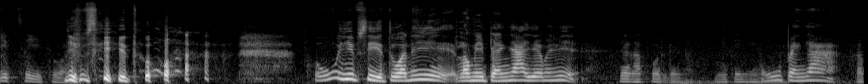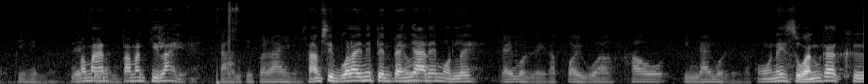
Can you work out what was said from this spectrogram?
ยี่สิบสี่ตัว24ตัวโอ้ยี่สี่ตัวนี่เรามีแปลงหญ้าเยอะไหมพี่เนี่ยครับหมดเลยครับนี่ที่เห็นโอ้แปลงหญ้าครับที่เห็นนะประมาณประมาณกี่ไร่สามสิบกว่าไร่ครับ30กว่าไร่นี่เป็นแปลงหญ้าได้หมดเลยได้หมดเลยครับ ปล่อยวัวเข้ากินได้หมดเลยครับ โอ้ในสวนก็คือ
